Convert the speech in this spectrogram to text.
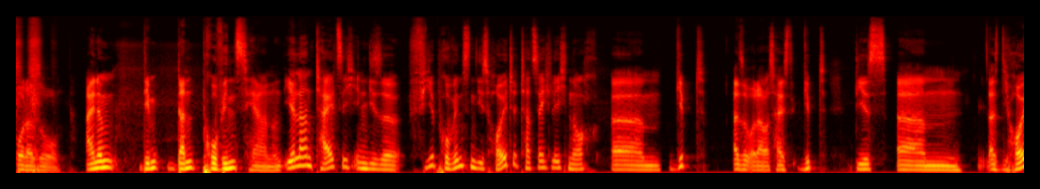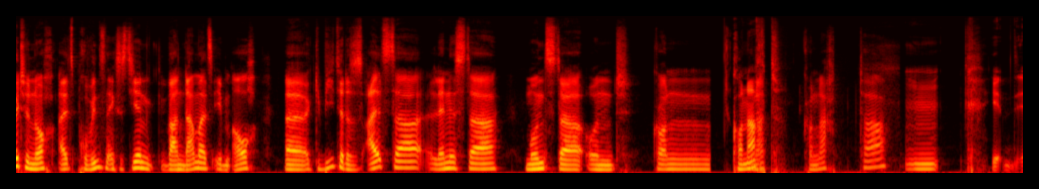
oder so. Einem, dem dann Provinzherrn. Und Irland teilt sich in diese vier Provinzen, die es heute tatsächlich noch ähm, gibt. Also, oder was heißt gibt, die es, ähm, also die heute noch als Provinzen existieren, waren damals eben auch äh, Gebiete. Das ist Ulster, Lannister, Munster und Con Connacht. Connachta. Mm,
